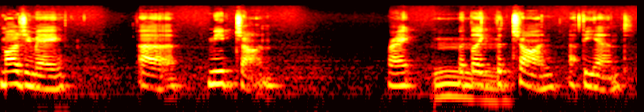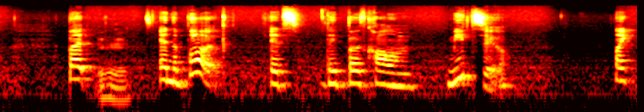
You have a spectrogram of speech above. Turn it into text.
Majime uh, Michan, right? With like the chan at the end. But in the book, it's they both call him Mitsu. Like,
